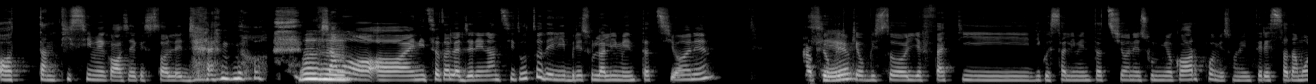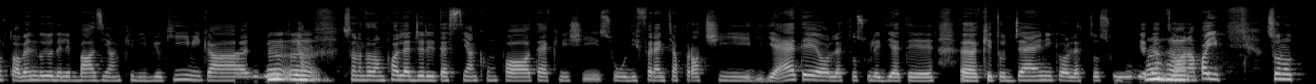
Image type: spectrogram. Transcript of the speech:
Ho tantissime cose che sto leggendo. Diciamo Mh-mh. ho iniziato a leggere innanzitutto dei libri sull'alimentazione, proprio perché Sì. ho visto gli effetti di questa alimentazione sul mio corpo, mi sono interessata molto, avendo io delle basi anche di biochimica, di biologia, sono andata un po' a leggere dei testi anche un po' tecnici su differenti approcci di diete, ho letto sulle diete, uhm, chetogeniche, ho letto su diete a zona. Poi sono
